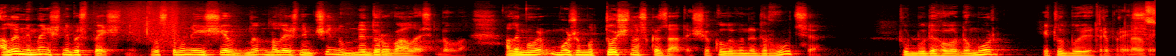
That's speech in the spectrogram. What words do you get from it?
але не менш небезпечні. Просто вони ще належним чином не дорвалися до влади. Але ми можемо точно сказати, що коли вони дорвуться, тут буде голодомор і тут будуть репресії.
